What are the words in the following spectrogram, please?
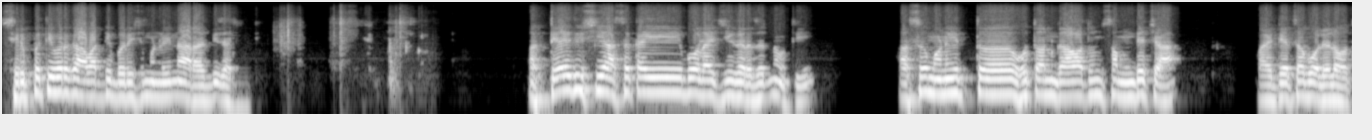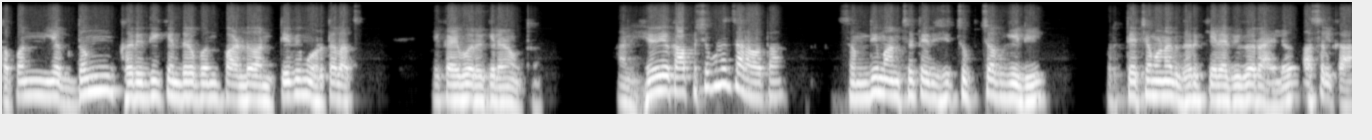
शिरपतीवर गावातली बरीचशी मंडळी नाराजी झाली होती. त्या दिवशी असं काही बोलायची गरजच नव्हती. असं म्हणत होतं आणि गावातून समद्याच्या फायद्याचा बोलायला होता. पण एकदम खरेदी केंद्र बंद पाडलं आणि ते बी मुहूर्तालाच. हे काही बरं केलं नव्हतं. आणि हे एक अपशगुनच झाला होता. समधी माणसं त्या दिवशी चुपचाप गेली तर त्याच्या मनात घर केल्या बिगर राहिलं असेल का?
